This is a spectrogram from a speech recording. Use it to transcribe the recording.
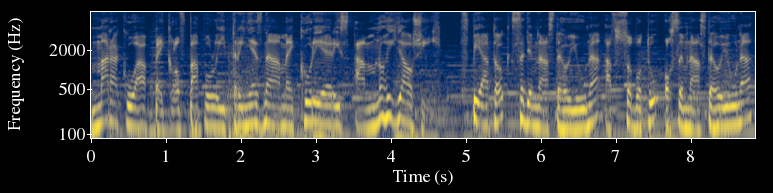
Marakua, Peklo v Papuli, Tri neznáme, Kurieris a mnohých ďalších. Piatok 17. júna a v sobotu 18. júna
